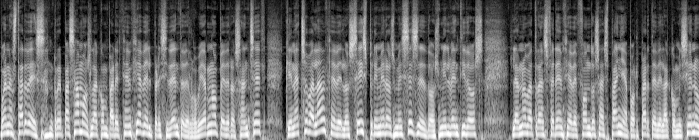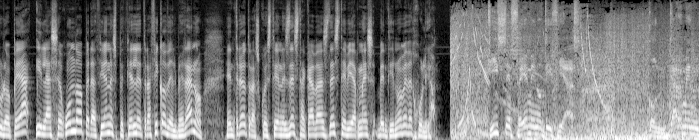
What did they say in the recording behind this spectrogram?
Buenas tardes. Repasamos la comparecencia del presidente del Gobierno, Pedro Sánchez, quien ha hecho balance de los seis primeros meses de 2022, la nueva transferencia de fondos a España por parte de la Comisión Europea y la segunda operación especial de tráfico del verano, entre otras cuestiones destacadas de este viernes 29 de julio. Noticias con Carmen.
